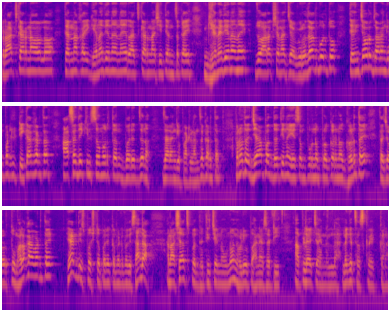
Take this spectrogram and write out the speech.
राजकारणाला त्यांना काही घेणं देणं नाही. राजकारणाशी त्यांचं काही घेणं देणं नाही. जो आरक्षणाच्या विरोधात बोलतो त्यांच्यावर जारांगे पाटील टीका करतात. असं देखील समर्थन बरेच जण जारांगे पाटलांचं करतात. पण आता ज्या पद्धतीनं हे संपूर्ण प्रकरण घडतं आहे त्याच्यावर तुम्हाला काय वाटतंय? हे अगदी स्पष्टपणे कमेंटमध्ये सांगा. आणि अशाच पद्धतीचे नवनवन व्हिडिओ पाहण्यासाठी आपल्या चॅनलला लगेच सबस्क्राईब करा.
